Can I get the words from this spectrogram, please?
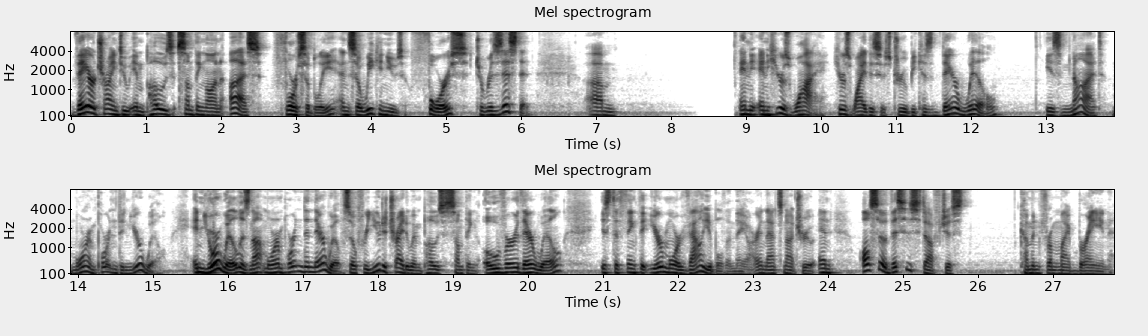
they are trying to impose something on us forcibly, and so we can use force to resist it. Um, and, and here's why. Here's why this is true because their will is not more important than your will. And your will is not more important than their will. So for you to try to impose something over their will is to think that you're more valuable than they are, and that's not true. And also, this is stuff just coming from my brain.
